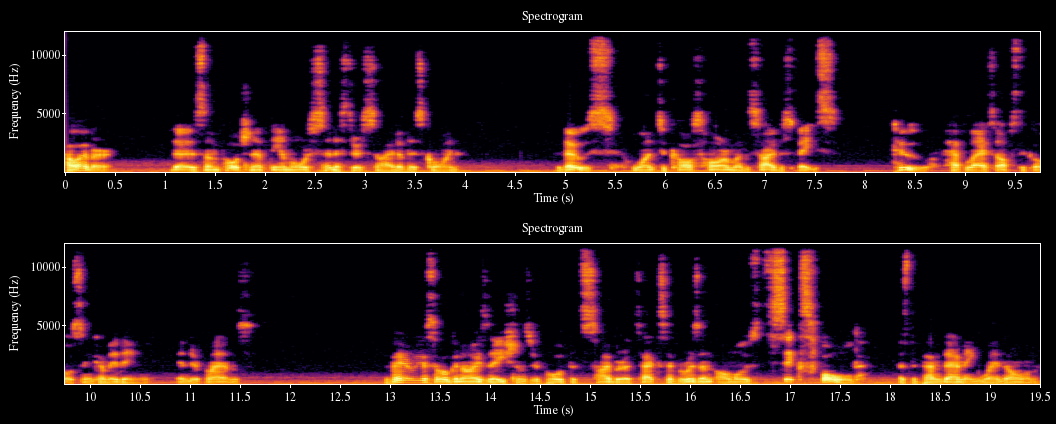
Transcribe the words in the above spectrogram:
However, there is unfortunately a more sinister side of this coin. Those who want to cause harm on the cyberspace, too, have less obstacles in committing in their plans. Various organizations report that cyber attacks have risen almost sixfold as the pandemic went on.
